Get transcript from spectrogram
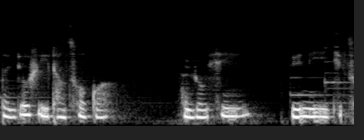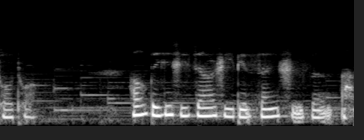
本就是一场错过，很荣幸与你一起蹉跎。好，北京时间二十一点三十分啊，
